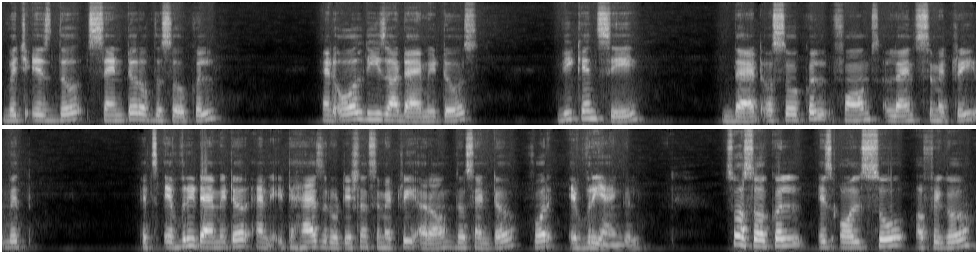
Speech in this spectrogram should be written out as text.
which is the center of the circle and all these are diameters we can say that a circle forms line symmetry with its every diameter and it has rotational symmetry around the center for every angle. So a circle is also a figure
